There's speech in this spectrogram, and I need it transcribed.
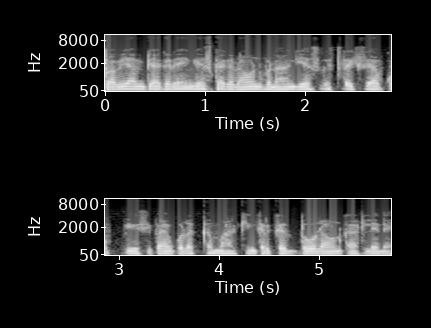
तो अभी हम क्या करेंगे, इसका राउंड बनाएँगे, इस तरीके से आपको पी सी पाइप को रखकर मार्किंग करके दो राउंड काट लेने।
